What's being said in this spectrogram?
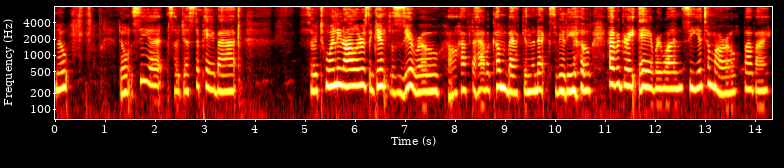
Nope. Don't see it. So just a payback. So $20 against zero. I'll have to have a comeback in the next video. Have a great day, everyone. See you tomorrow. Bye-bye.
